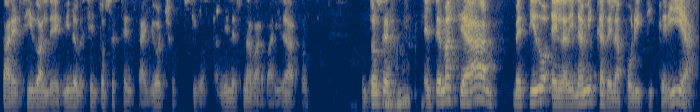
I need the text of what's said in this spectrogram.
parecido al de 1968, pues también es una barbaridad, ¿no? Entonces, el tema se ha metido en la dinámica de la politiquería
